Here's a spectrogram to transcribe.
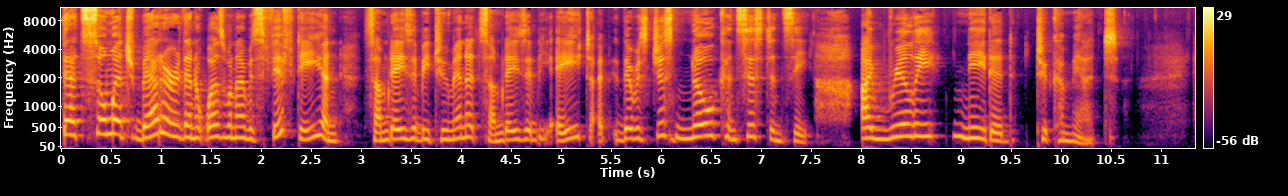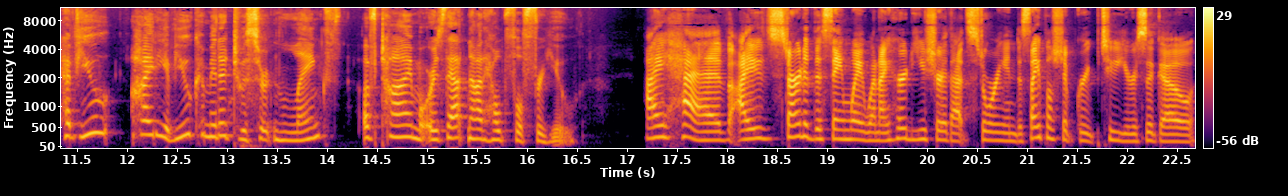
That's so much better than it was when I was 50. And some days it'd be two minutes, some days it'd be eight. There was just no consistency. I really needed to commit. Have you, Heidi, have you committed to a certain length of time, or is that not helpful for you? I have. I started the same way when I heard you share that story in discipleship group two years ago.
